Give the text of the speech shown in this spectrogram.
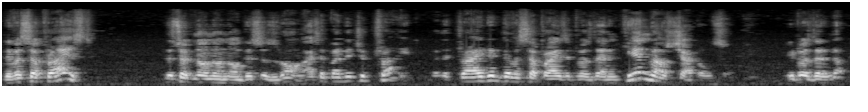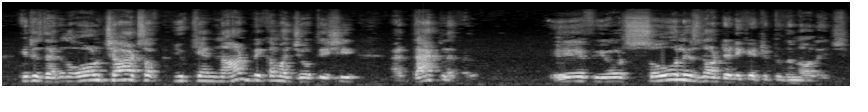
They were surprised. They said, no, no, no, this is wrong. I said, but they should try it. When they tried it, they were surprised it was there in K.N. Rao's chart also. It was there. It is there in all charts of, you cannot become a Jyotishi at that level if your soul is not dedicated to the knowledge.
